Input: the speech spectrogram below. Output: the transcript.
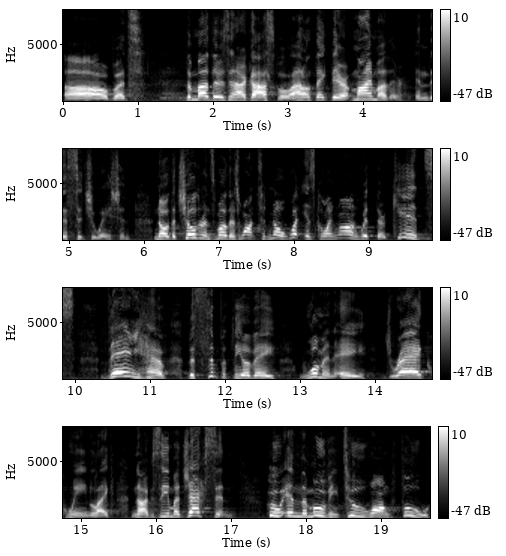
Oh, but the mothers in our gospel, I don't think they're my mother in this situation. No, the children's mothers want to know what is going on with their kids. They have the sympathy of a woman, a drag queen like Noxeema Jackson, who in the movie To Wong Foo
